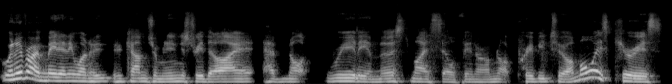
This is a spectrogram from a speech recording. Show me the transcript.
whenever I meet anyone who, who comes from an industry that I have not really immersed myself in or I'm not privy to, I'm always curious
